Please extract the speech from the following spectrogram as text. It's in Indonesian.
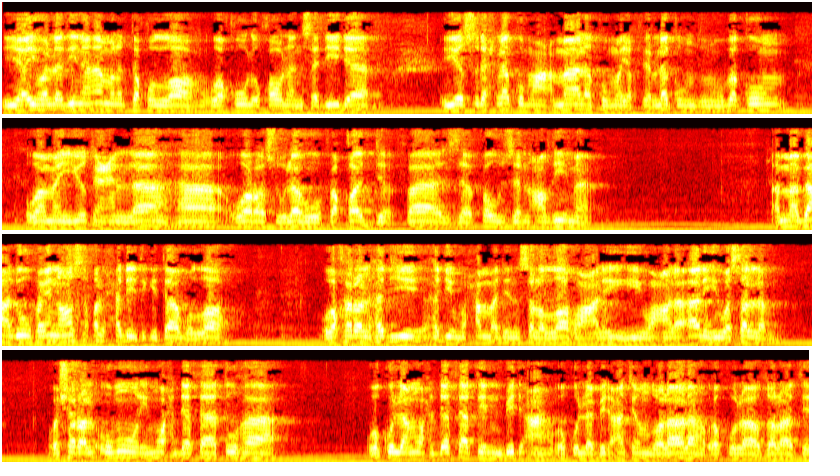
يا أيها الذين آمنوا اتقوا الله وقولوا قولا سديدا يصلح لكم أعمالكم ويغفر لكم ذنوبكم ومن يطع الله ورسوله فقد فاز فوزا عظيما. أما بعد فإن أصدق الحديث كتاب الله وخر الهدي هدي محمد صلى الله عليه وعلى آله وسلم وشر الأمور محدثاتها وكل محدثة بدعة وكل بدعة ضلالة وكل ضلالة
